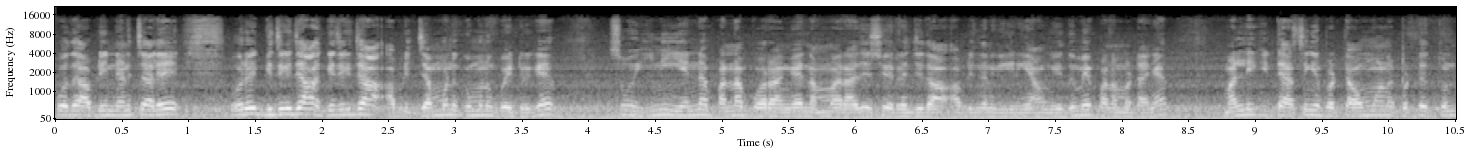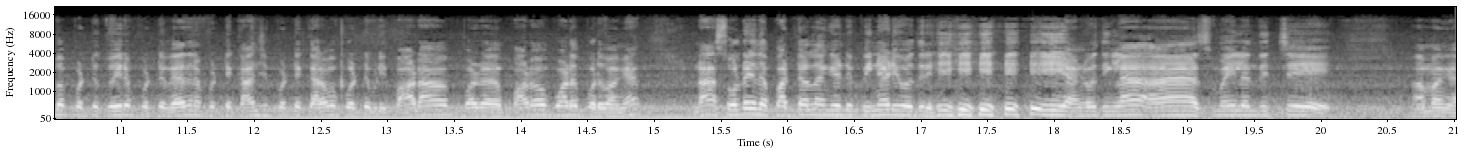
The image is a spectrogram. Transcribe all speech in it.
போகுது அப்படின்னு நினைச்சாலே ஒரு கிஜிகிஜா கிஜிகிஜா அப்படி ஜம்முன்னு கும்முன்னு போயிட்டு இருக்கு ஸோ இனி என்ன பண்ண போறாங்க நம்ம ராஜேஸ்வரி ரஞ்சிதா அப்படின்னு தான் கேட்குறீங்க அவங்க எதுவுமே பண்ண மாட்டாங்க. மல்லிக்கிட்ட அசிங்கப்பட்டு அவமானப்பட்டு துன்பப்பட்டு துயரப்பட்டு வேதனைப்பட்டு காஞ்சிப்பட்டு கரவப்பட்டு இப்படி பாடா பட பாடவ பாடப்படுவாங்க. நான் சொல்ற இந்த பட்டெல்லாம் கேட்டு பின்னாடி ஒருத்தர் அங்கே பார்த்தீங்களா ஸ்மைல் இருந்துச்சு. ஆமாங்க.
